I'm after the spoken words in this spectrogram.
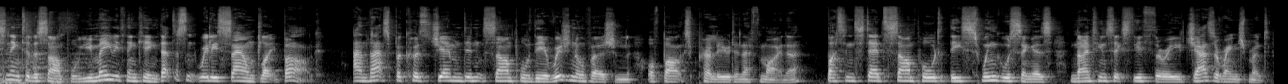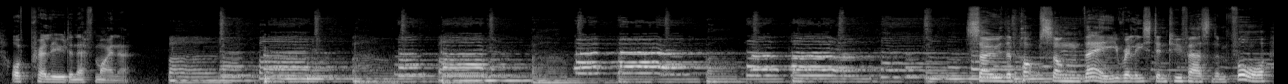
Listening to the sample, you may be thinking that doesn't really sound like Bach. And that's because Jem didn't sample the original version of Bach's Prelude in F minor, but instead sampled the Swingle Singers 1963 jazz arrangement of Prelude in F minor. So the pop song They, released in 2004,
